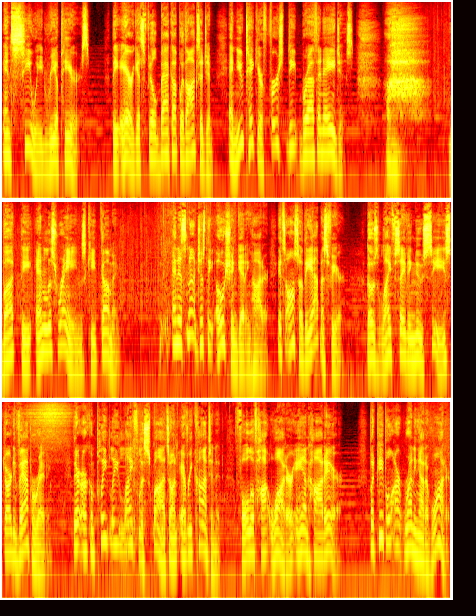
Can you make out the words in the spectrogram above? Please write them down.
and seaweed reappears. The air gets filled back up with oxygen, and you take your first deep breath in ages. Ah. But the endless rains keep coming. And it's not just the ocean getting hotter, it's also the atmosphere. Those life saving new seas start evaporating. There are completely lifeless spots on every continent, full of hot water and hot air. But people aren't running out of water.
